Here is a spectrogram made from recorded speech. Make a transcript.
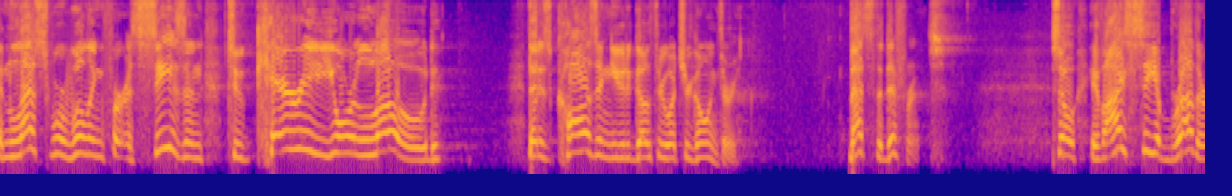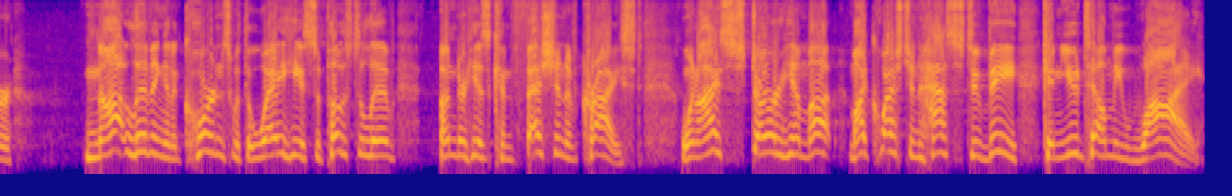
unless we're willing for a season to carry your load that is causing you to go through what you're going through. That's the difference. So if I see a brother not living in accordance with the way he is supposed to live, under his confession of Christ, when I stir him up, my question has to be can you tell me why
